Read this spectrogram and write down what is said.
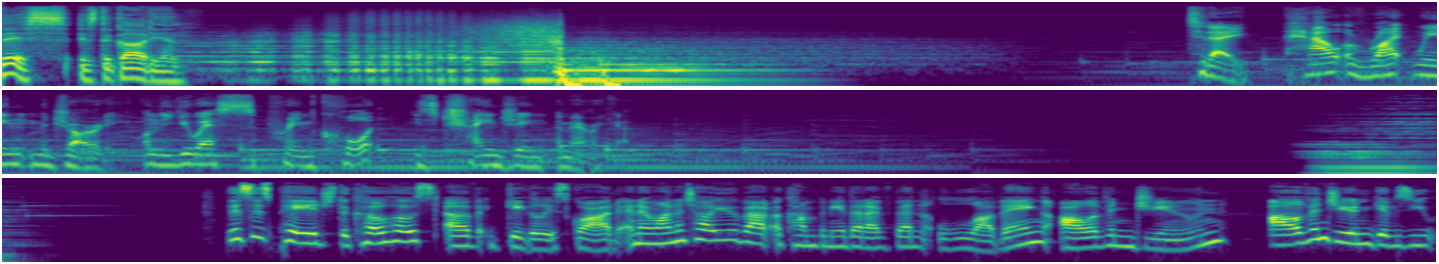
This is The Guardian. Today, how a right wing majority on the US Supreme Court is changing America. This is Paige, the co-host of Giggly Squad, and I want to tell you about a company that I've been loving, Olive and June. Olive and June gives you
